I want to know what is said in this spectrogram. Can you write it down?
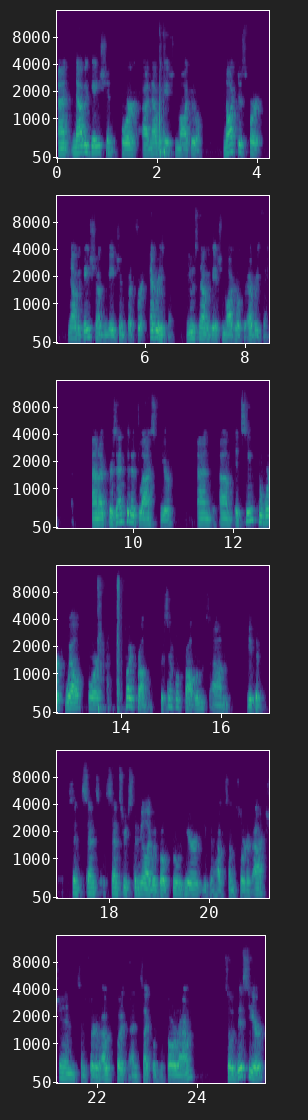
And navigation for a navigation module not just for navigation of the agent, but for everything. Use navigation module for everything. And I presented it last year, and um, it seemed to work well for toy problems, for simple problems. Um, you could sense sensory stimuli would go through here. You could have some sort of action, some sort of output, and cycles would go around. So this year,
